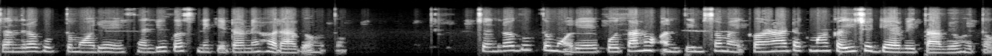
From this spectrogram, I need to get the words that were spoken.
ચંદ્રગુપ્ત મૌર્યએ સેલ્યુકસ નિકેટરને હરાવ્યો હતો. ચંદ્રગુપ્ત મૌર્યએ પોતાનો અંતિમ સમય કર્ણાટકમાં કઈ જગ્યાએ વિતાવ્યો હતો?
